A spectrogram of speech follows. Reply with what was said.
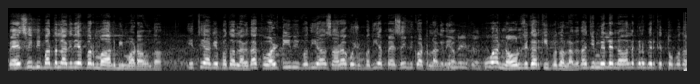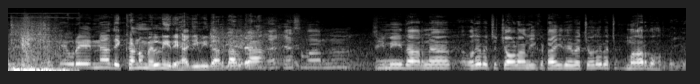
ਪੈਸੇ ਵੀ ਵੱਧ ਲੱਗਦੇ ਆ ਪਰ ਮਾਲ ਵੀ ਮਾੜਾ ਹੁੰਦਾ। ਇੱਥੇ ਆ ਕੇ ਪਤਾ ਲੱਗਦਾ ਕੁਆਲਿਟੀ ਵੀ ਵਧੀਆ ਸਾਰਾ ਕੁਝ ਵਧੀਆ ਪੈਸੇ ਵੀ ਘੱਟ ਲੱਗਦੇ ਆ। ਉਹ ਆ ਨੌਲੇਜ ਕਰਕੇ ਪਤਾ ਲੱਗਦਾ? ਜੇ ਮੇਲੇ ਨਾ ਲੱਗਣ ਫਿਰ ਕਿੱਥੋਂ ਪਤਾ ਲੱਗੇਗਾ ਵੈਸੇ ਉਰੇ ਇੰਨਾ ਦੇਖਣ ਨੂੰ ਮਿਲ ਨਹੀਂ ਰਿਹਾ ਜ਼ਿਮੀਦਾਰ ਤਬਕਾ ਇਸ ਵਾਰ ਨਾ ਜ਼ਿਮੀਂਦਾਰ ਨੇ ਉਹਦੇ ਵਿੱਚ ਚੌਲਾਂ ਦੀ ਕਟਾਈ ਦੇ ਵਿੱਚ ਉਹਦੇ ਵਿੱਚ ਮਾਰ ਬਹੁਤ ਪਈ ਆ।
